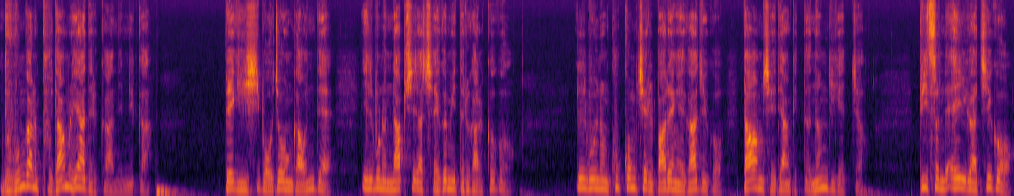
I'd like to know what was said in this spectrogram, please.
누군가는 부담을 해야 될 거 아닙니까? 125조 원 가운데 일부는 납세자 세금이 들어갈 거고 일부는 국공채를 발행해 가지고 다음 세대한테 떠넘기겠죠. 빚은 A가 지고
